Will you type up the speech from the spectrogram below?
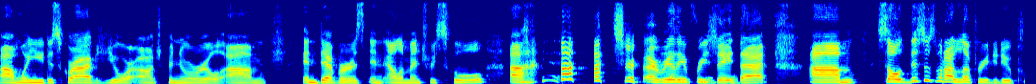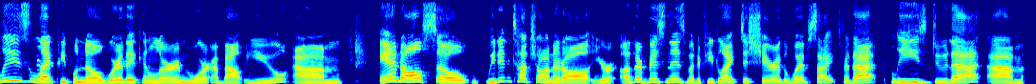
um, when you described your entrepreneurial um, endeavors in elementary school. Uh, sure, I really Yes, appreciate yes. that. Um, so this is what I'd love for you to do. Please let people know where they can learn more about you. Um, and also, we didn't touch on at all your other business, but if you'd like to share the website for that, please do that um,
